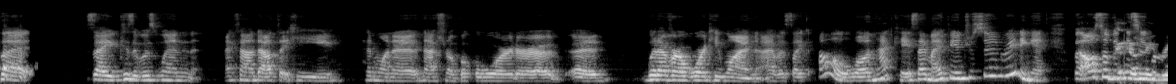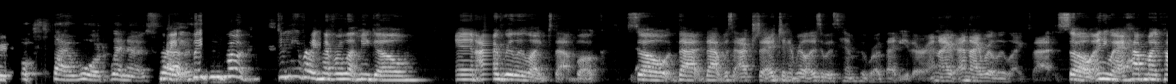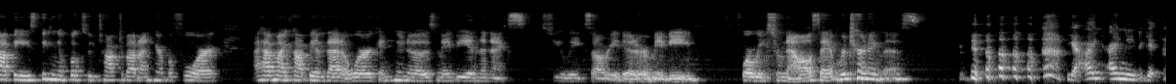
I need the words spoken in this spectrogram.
but because it was when I found out that he had won a National Book Award or a, a whatever award he won, I was like, oh, well, in that case, I might be interested in reading it. But also because he wrote, read books by award winners. right, but he wrote, didn't he write Never Let Me Go? And I really liked that book. So that that was actually I didn't realize it was him who wrote that either, and I and I really liked that. So anyway, I have my copy. Speaking of books we've talked about on here before, I have my copy of that at work, and who knows, maybe in the next few weeks I'll read it, or maybe four weeks from now I'll say I'm returning this. yeah, I, I need to get.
